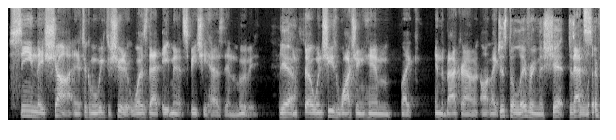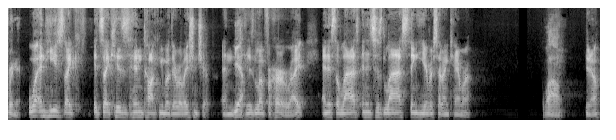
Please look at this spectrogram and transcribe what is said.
scene they shot, and it took him a week to shoot it, was that eight minute speech he has in the movie. Yeah. So when she's watching him like in the background on like Just delivering the shit. Just That's- delivering it. well, and he's like it's like his him talking about their relationship and Yeah. his love for her, right? And it's the last and it's his last thing he ever said on camera. Wow. you know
